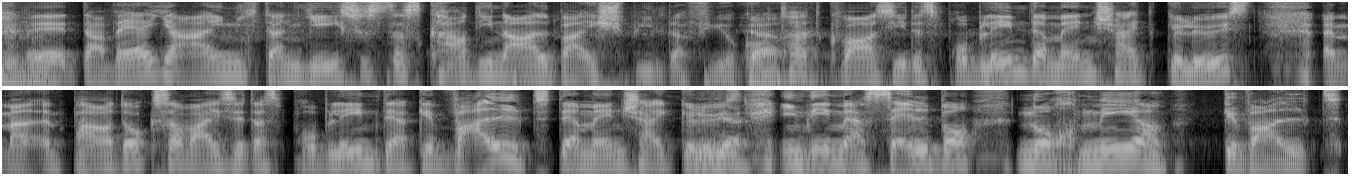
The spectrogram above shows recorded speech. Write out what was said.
Mhm. äh, da wäre ja eigentlich dann Jesus das Kardinalbeispiel dafür. Gott hat quasi das Problem der Menschheit gelöst, äh, ma- paradoxerweise das Problem der Gewalt der Menschheit gelöst, Ja. indem er selber noch mehr Gewalt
